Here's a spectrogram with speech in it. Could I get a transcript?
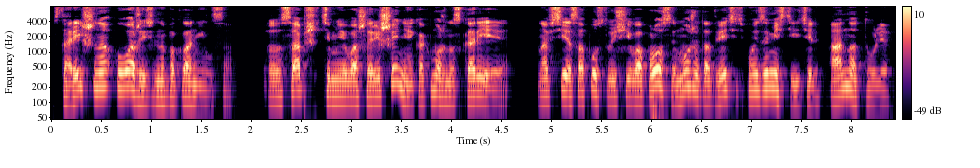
Старейшина уважительно поклонился. «Э, «Сообщите мне ваше решение как можно скорее. На все сопутствующие вопросы может ответить мой заместитель, Анна Тули».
